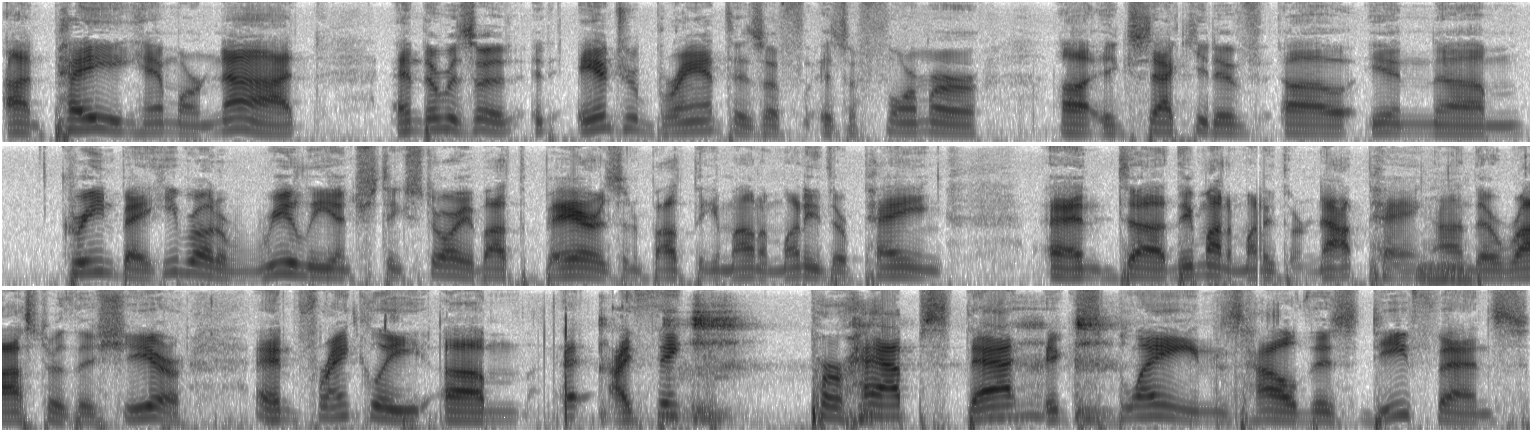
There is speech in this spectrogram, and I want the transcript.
on paying him or not. And there was a Andrew Brandt is a is a former uh, executive uh, in um, Green Bay. He wrote a really interesting story about the Bears and about the amount of money they're paying and uh, the amount of money they're not paying mm-hmm. on their roster this year. And frankly, um, I think perhaps that explains how this defense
